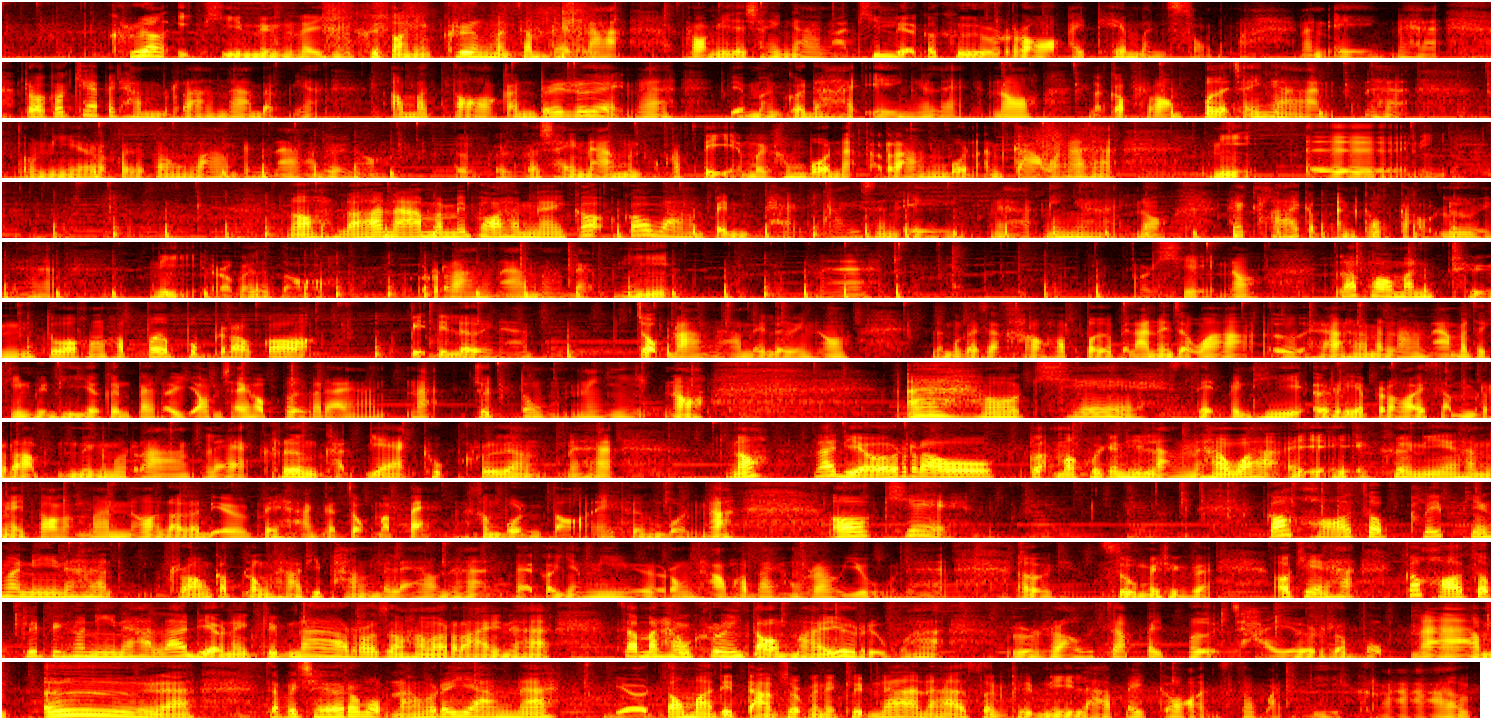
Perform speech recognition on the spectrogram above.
เครื่องอีกทีนึงอะไรอย่างงี้คือตอนนี้เครื่องมันสำเร็จละพร้อมที่จะใช้งานละที่เหลือก็คือรอไอเทมมันส่งมานั่นเองนะฮะเราก็แค่ไปทำรางน้ำแบบเนี้ยเอามาต่อกันเรื่อยๆนะ เดี๋ยวมันก็ได้เองนั่นแหละเนาะแล้วก็พร้อมเปิดใช้งานนะฮะตรงนี้เราก็จะต้องวางเป็นน้ำด้วยเนาะเออก็ก็ใช้น้ำเหมือนปกติเหมือนข้างบนอะรางข้างบนอันเก่านะฮะนี่เออนี่ เนาะแล้วถ้าน้ำมันไม่พอทำไงก็ก็วางเป็นแพ็คไอซ์นั่นเองนะฮะง่ายๆเนาะคล้ายๆกับอันเก่าๆเลยนะฮะนี่เราก็จะต่อรางน้ำมาแบบนี้นะโอเคเนาะแล้วพอมันถึงตัวของฮอปเปอร์ปุ๊บเราก็ปิดได้เลยนะ จบรางน้ำได้เลยเนาะแล้วมันก็จะเข้าฮอปเปอร์ไปแล้วเนื่องจากว่าเออถ้าถ้ามันรางน้ำมันจะกินพื้นที่เยอะเกินไปเรายอมใช้ฮอปเปอร์ก็ได้นะณจุดตรงนี้เนาะ อะโอเค เสร็จเป็นที่เรียบร้อยสำหรับ 1 รางและเครื่องคัดแยกทุกเครื่องนะฮะเนาะแล้วเดี๋ยวเรากลับมาคุยกันทีหลังนะฮะว่าไอ้ไอ้ไอ้เครื่องนี้ทำไงต่อกับมันเนาะแล้วก็เดี๋ยวไปหากระจกมาแปะข้างบนต่อในเครื่องข้างบนนะโอเค ก็ขอจบคลิปเพียงเท่านี้นะฮะ พร้อมกับรองเท้าที่พังไปแล้วนะฮะ แต่ก็ยังมีรองเท้าผ้าใบของเราอยู่นะฮะ เออซูมไม่ถึงด้วย โอเคนะฮะ ก็ขอจบคลิปเพียงเท่านี้นะฮะ แล้วเดี๋ยวในคลิปหน้าเราจะทำอะไรนะฮะ จะมาทำเครื่องนี้ต่อไหมหรือว่าเราจะไปเปิดใช้ระบบน้ำเออนะ จะไปใช้ระบบน้ำหรือยังนะ เดี๋ยวต้องมาติดตามชมกันในคลิปหน้านะฮะ ส่วนคลิปนี้ลาไปก่อน สวัสดีครับ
